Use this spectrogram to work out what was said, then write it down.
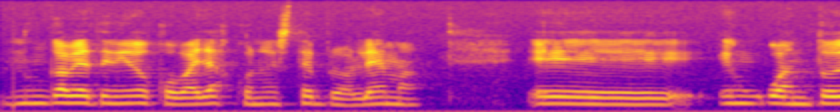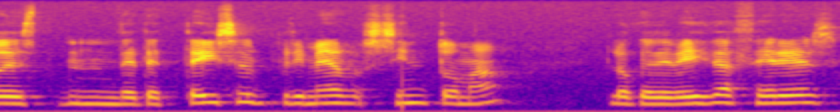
nunca había tenido cobayas con este problema. Eh, en cuanto detectéis el primer síntoma, lo que debéis de hacer es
